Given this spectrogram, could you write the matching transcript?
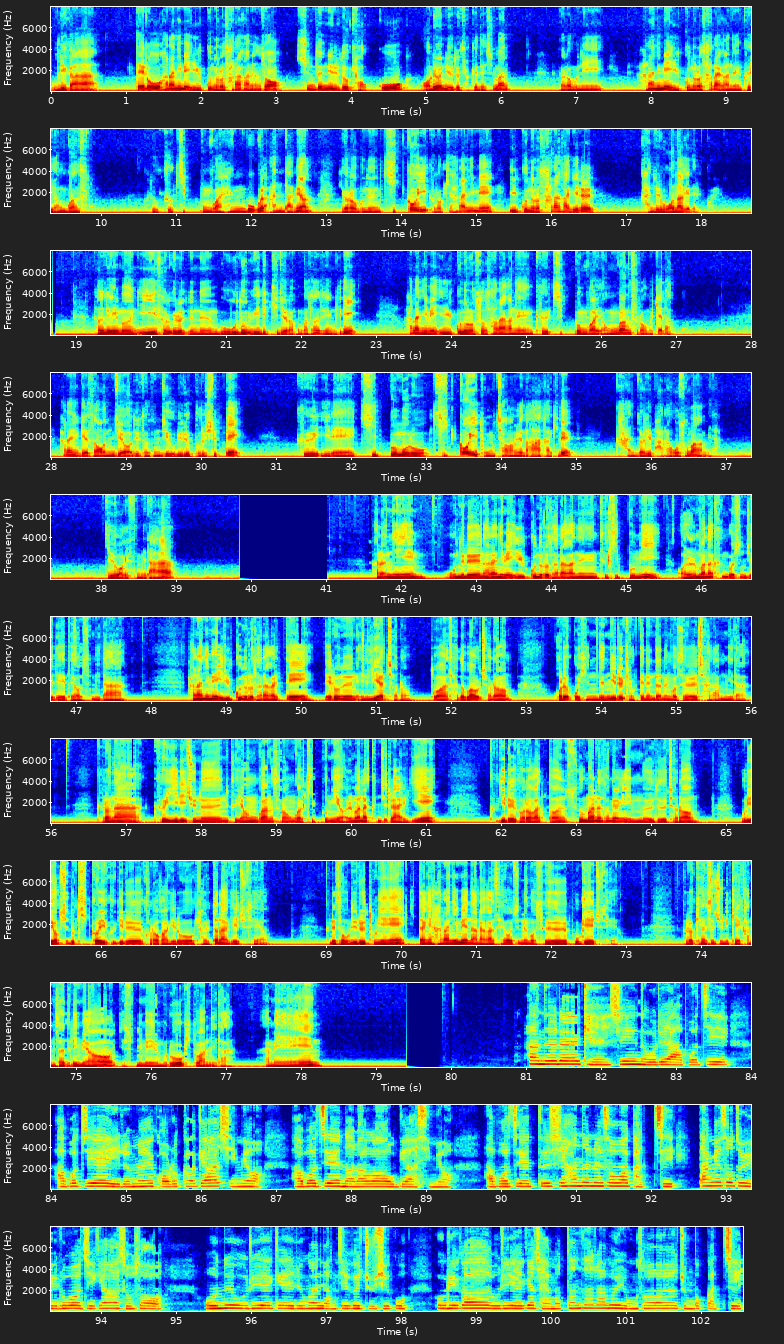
우리가 때로 하나님의 일꾼으로 살아가면서 힘든 일도 겪고 어려운 일도 겪게 되지만 여러분이 하나님의 일꾼으로 살아가는 그 영광스러움 그리고 그 기쁨과 행복을 안다면 여러분은 기꺼이 그렇게 하나님의 일꾼으로 살아가기를 간절히 원하게 될 거예요. 선생님은 이 설교를 듣는 모든 위드키즈 여러분과 선생님들이 하나님의 일꾼으로서 살아가는 그 기쁨과 영광스러움을 깨닫고 하나님께서 언제 어디서든지 우리를 부르실 때 그 일에 기쁨으로 기꺼이 동참하며 나아가기를 간절히 바라고 소망합니다. 기도하겠습니다. 하나님, 오늘은 하나님의 일꾼으로 살아가는 그 기쁨이 얼마나 큰 것인지에 대해 배웠습니다. 하나님의 일꾼으로 살아갈 때 때로는 엘리야처럼 또한 사도 바울처럼 어렵고 힘든 일을 겪게 된다는 것을 잘 압니다. 그러나 그 일이 주는 그 영광스러움과 기쁨이 얼마나 큰지를 알기에 그 길을 걸어갔던 수많은 성령의 인물들처럼 우리 역시도 기꺼이 그 길을 걸어가기로 결단하게 해주세요. 그래서 우리를 통해 이 땅에 하나님의 나라가 세워지는 것을 보게 해주세요. 그렇게 하실 주님께 감사드리며 예수님의 이름으로 기도합니다. 아멘. 하늘에 계신 우리 아버지, 아버지의 이름을 거룩하게 하시며, 아버지의 나라가 오게 하시며, 아버지의 뜻이 하늘에서와 같이 땅에서도 이루어지게 하소서. 오늘 우리에게 일용할 양식을 주시고, 우리가 우리에게 잘못한 사람을 용서하여 준 것 같이,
